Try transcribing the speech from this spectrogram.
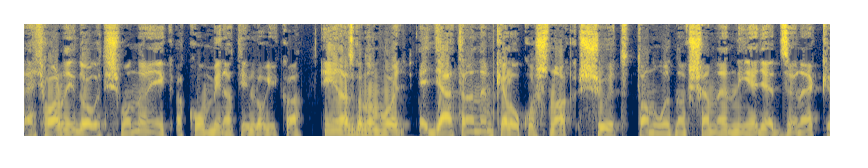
egy harmadik dolgot is mondanék, a kombinatív logika. Én azt gondolom, hogy egyáltalán nem kell okosnak, sőt tanultnak sem lenni egy edzőnek,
